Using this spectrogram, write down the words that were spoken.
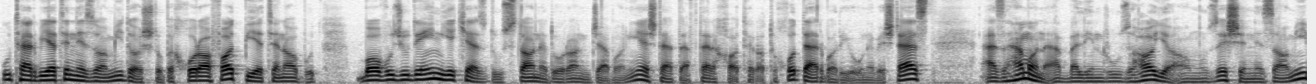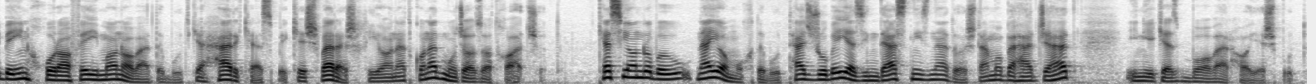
او تربیت نظامی داشت و به خرافات بیعتنا بود با وجود این یکی از دوستان دوران جوانیش در دفتر خاطرات خود درباره او نوشته است از همان اولین روزهای آموزش نظامی به این خرافه ایمان آورده بود که هر کس به کشورش خیانت کند مجازات خواهد شد. کسی آن را به او نیاموخته بود تجربه ای از این دست نیز نداشت اما به هر جهت این یکی از باورهایش بود.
